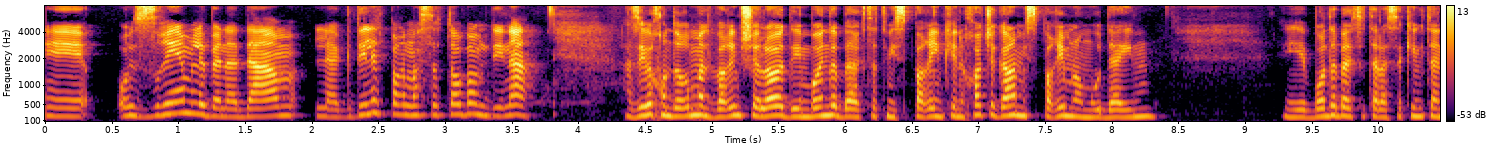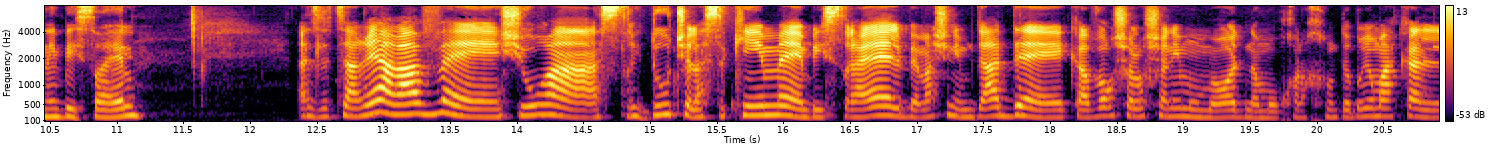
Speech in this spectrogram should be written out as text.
אה, עוזרים לבן אדם להגדיל את פרנסתו במדינה. אז אם אנחנו מדברים על דברים שלא יודעים, בואי נדבר קצת מספרים, כי אני חושבת שגם המספרים לא מודעים. אה, בואו נדבר קצת על עסקים קטנים בישראל. אז לצערי הרב, אה, שיעור השרידות של עסקים אה, בישראל, במה שנמדד כעבור שלוש שנים, הוא מאוד נמוך. אנחנו מדברים רק על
